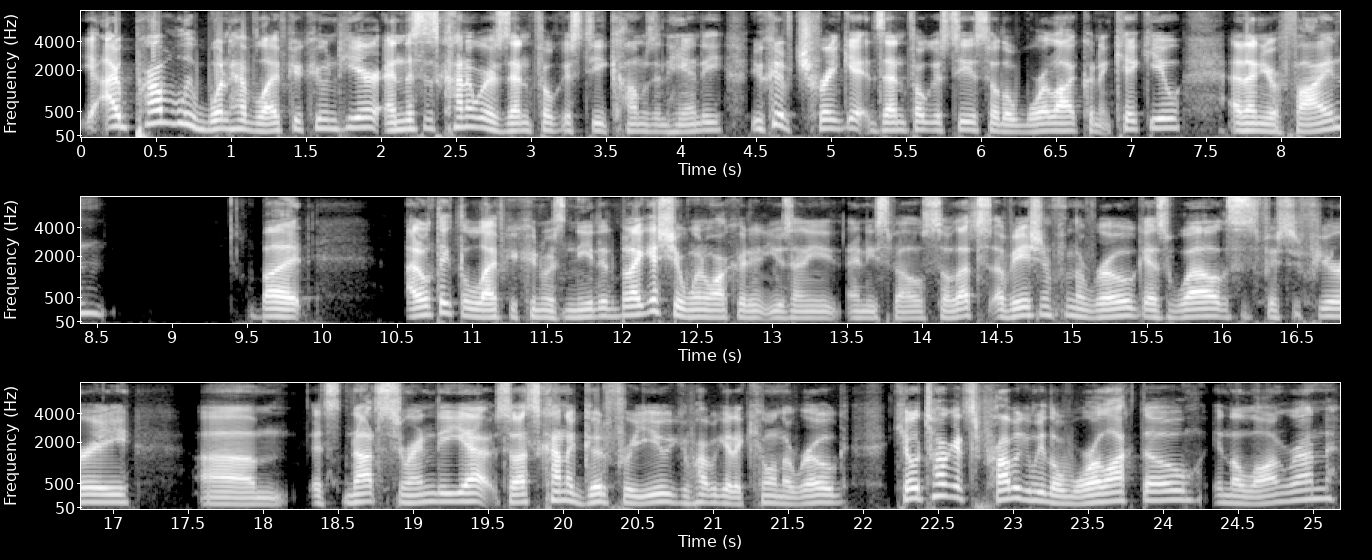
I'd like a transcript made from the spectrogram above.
Yeah, I probably wouldn't have life cocooned here, and this is kind of where Zen Focus Tea comes in handy. You could have trinket Zen Focus Tea so the Warlock couldn't kick you, and then you're fine. But I don't think the life cocoon was needed. But I guess your Windwalker didn't use any any spells, so that's evasion from the Rogue as well. This is Fist of Fury. Um, it's not Serenity yet, so that's kind of good for you. You can probably get a kill on the Rogue. Kill target's probably gonna be the Warlock though in the long run.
